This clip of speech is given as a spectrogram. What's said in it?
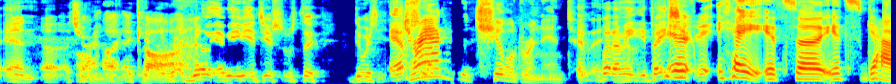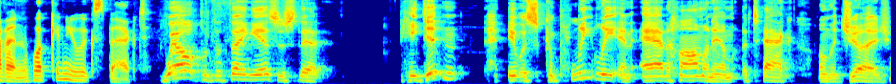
And uh, a chi- my a- a- God. no, I mean it just was the there was absolutely, Drag the children into it. but I mean it basically. It- hey, it's uh, it's Gavin. What can you expect? Well, but the thing is, is that he didn't. It was completely an ad hominem attack on the judge,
